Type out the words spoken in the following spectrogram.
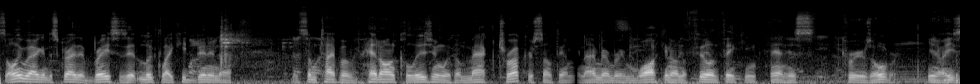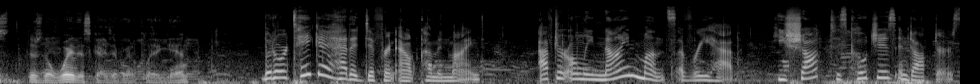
The only way I can describe that brace is it looked like he'd been in a in some type of head-on collision with a Mack truck or something. And I remember him walking on the field and thinking, man, his career's over. You know, he's there's no way this guy's ever going to play again. But Ortega had a different outcome in mind. After only nine months of rehab, he shocked his coaches and doctors.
